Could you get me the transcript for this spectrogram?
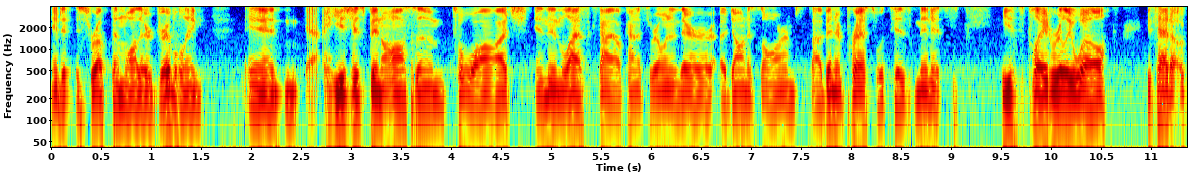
and disrupt them while they're dribbling and he's just been awesome to watch. And then last guy I'll kind of throw in there, Adonis Arms. I've been impressed with his minutes. He's played really well. He's had a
